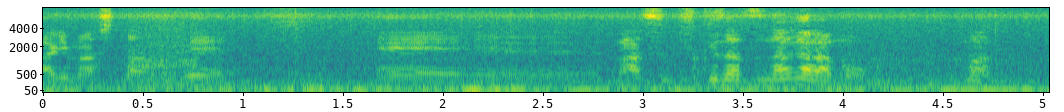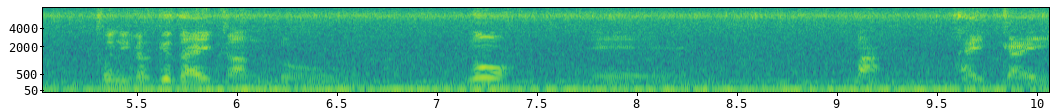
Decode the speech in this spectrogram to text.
ありましたので、えー、まあ、複雑ながらも、まあ、とにかく大感動の、えー、まあ、大会に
